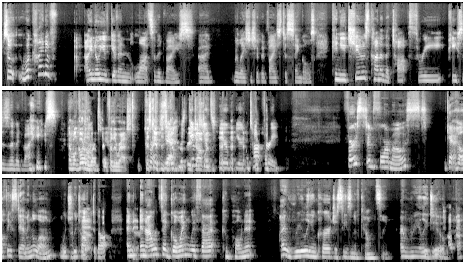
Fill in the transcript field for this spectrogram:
So, what kind of? I know you've given lots of advice, uh, relationship advice to singles. Can you choose kind of the top three pieces of advice? And we'll go to the um, website for the rest. Just Correct. give us, yeah. Just give us your, your, your top three. First and foremost, get healthy standing alone, which we talked yeah. about. And yeah. and I would say going with that component, I really encourage a season of counseling. I really do. Okay.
